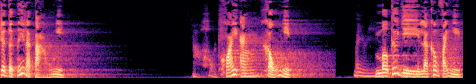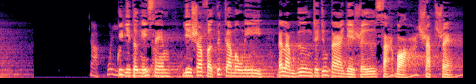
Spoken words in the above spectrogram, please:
Trên thực tế là tạo nghiệp. Khoái ăn, khẩu nghiệp. Một thứ gì là không phải nghiệp? Quý vị thử nghĩ xem, Vì sao Phật Thích Ca Mâu Ni Đã làm gương cho chúng ta về sự xả bỏ, sạch sẽ?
